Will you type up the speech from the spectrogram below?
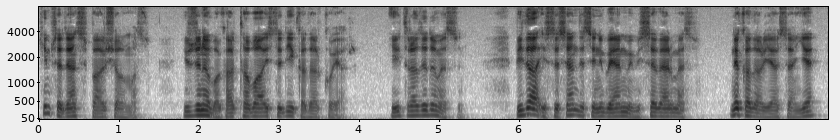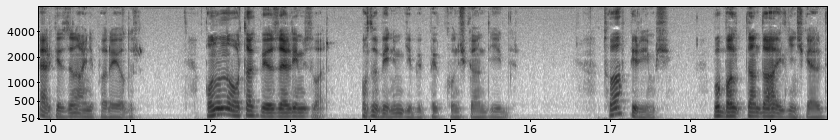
Kimseden sipariş almaz. Yüzüne bakar, tabağa istediği kadar koyar. İtiraz edemezsin. Bir daha istesen de seni beğenmemişse vermez. Ne kadar yersen ye, herkesten aynı parayı alır. Onunla ortak bir özelliğimiz var. O da benim gibi pek konuşkan değildir. Tuhaf biriymiş. Bu balıktan daha ilginç geldi.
